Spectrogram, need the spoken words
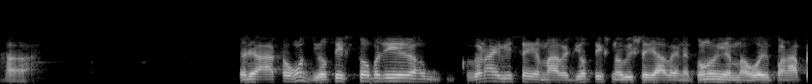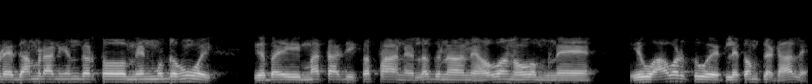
હા. એટલે આ તો હું જ્યોતિષ તો પછી ઘણા વિષય એમાં આવે જ્યોતિષ નો વિષય આવે ને ઘણું એમાં હોય પણ આપણે ગામડાની અંદર તો મેન મુદ્દો શું હોય કે ભાઈ માતાજી કથા ને લગ્ન ને હવન હોમ ને એવું આવડતું હોય એટલે કમ્પ્લેટ હાલે.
